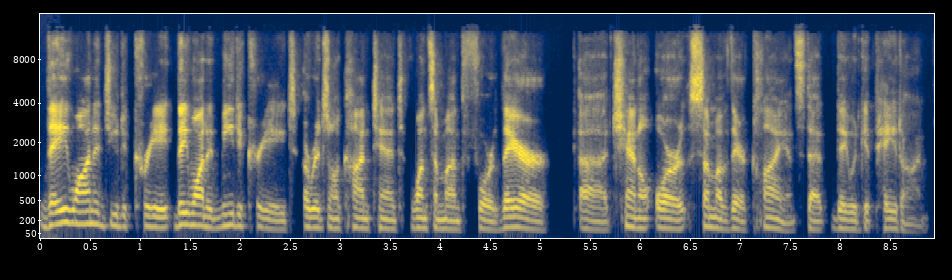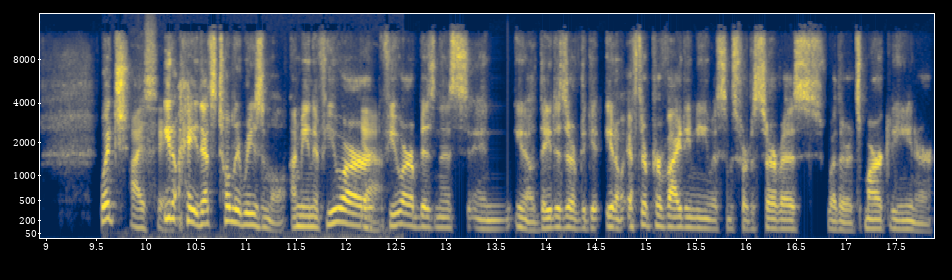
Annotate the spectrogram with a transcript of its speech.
They wanted you to create. They wanted me to create original content once a month for their uh, channel or some of their clients that they would get paid on. Which I see. you know hey that's totally reasonable i mean if you are Yeah. if you are a business and you know they deserve to get you know if they're providing me with some sort of service whether it's marketing or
